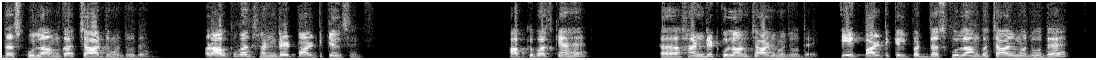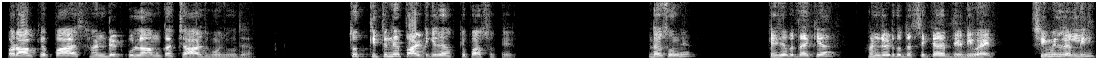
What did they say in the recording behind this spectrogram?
दस गुलाम का चार्ज मौजूद है। और आपके पास हंड्रेड पार्टिकल्स हैं। आपके पास क्या है? हंड्रेड गुलाम चार्ज मौजूद है। एक पार्टिकल पर दस गुलाम का चार्ज मौजूद है और आपके पास हंड्रेड गुलाम का चार्ज मौजूद है। तो कितने पार्टिकल आपके पास होंगे? दस होंगे। कैसे पता क्या? हंड्रेड को दस से क्या करते डिवाइड सिमिलरली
